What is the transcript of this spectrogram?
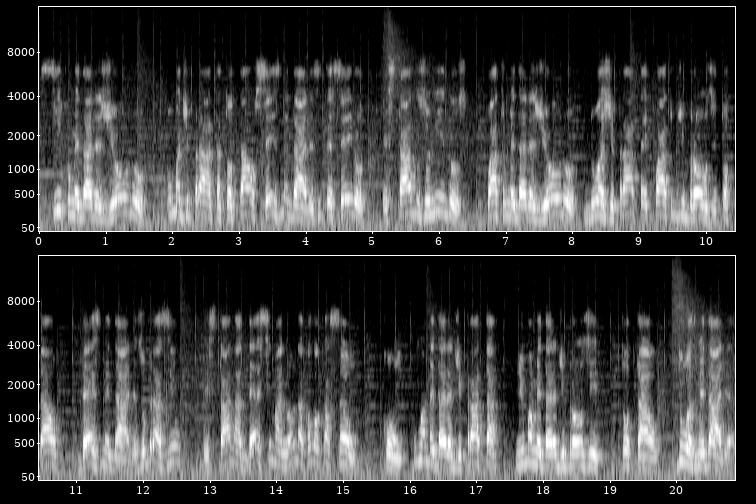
cinco medalhas de ouro, uma de prata, total seis medalhas. E terceiro, Estados Unidos, quatro medalhas de ouro, duas de prata e quatro de bronze, total dez medalhas. O Brasil está na 19 colocação, com uma medalha de prata e uma medalha de bronze, total duas medalhas.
